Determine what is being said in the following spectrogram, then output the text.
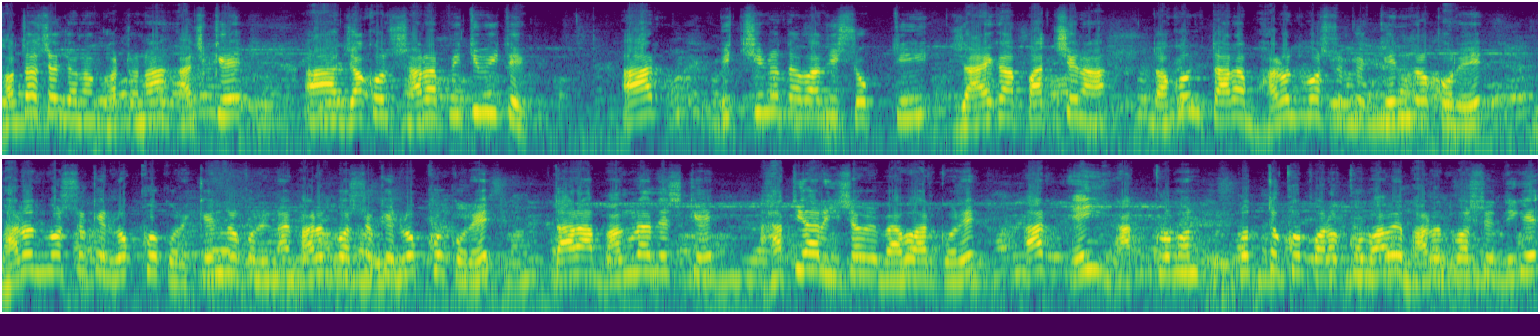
হতাশাজনক ঘটনা। আজকে যখন সারা পৃথিবীতে আর বিচ্ছিন্নতাবাদী শক্তি জায়গা পাচ্ছে না, তখন তারা ভারতবর্ষকে কেন্দ্র করে, ভারতবর্ষকে লক্ষ্য করে, কেন্দ্র করে নয়, ভারতবর্ষকে লক্ষ্য করে তারা বাংলাদেশকে হাতিয়ার হিসাবে ব্যবহার করে, আর এই আক্রমণ প্রত্যক্ষ পরোক্ষভাবে ভারতবর্ষের দিকে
